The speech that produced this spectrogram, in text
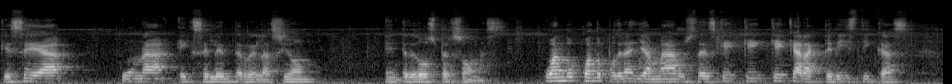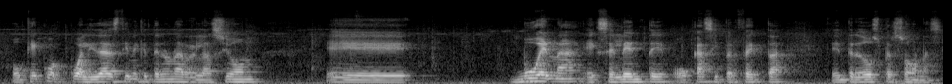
que sea una excelente relación entre dos personas? ¿Cuándo, podrían llamar ustedes? ¿Qué, características o qué cualidades tiene que tener una relación eh, buena, excelente o casi perfecta entre dos personas?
